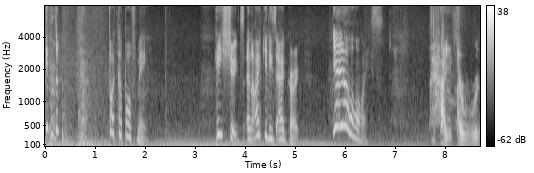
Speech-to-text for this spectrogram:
Get the fuck up off me. He shoots and I get his aggro. I hate. I, re-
